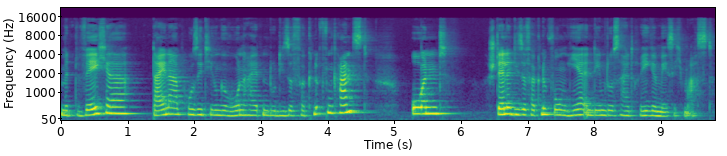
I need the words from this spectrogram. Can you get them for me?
mit welcher deiner positiven Gewohnheiten du diese verknüpfen kannst und stelle diese Verknüpfungen her, indem du es halt regelmäßig machst.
